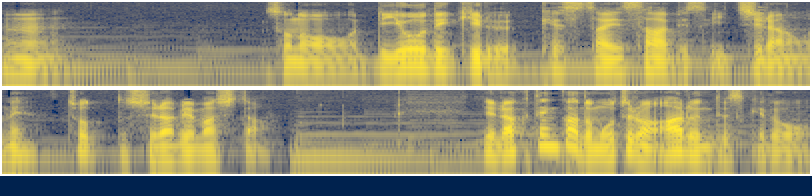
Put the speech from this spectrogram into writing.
うん。その利用できる決済サービス一覧をね、ちょっと調べました。で、楽天カードもちろんあるんですけど、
